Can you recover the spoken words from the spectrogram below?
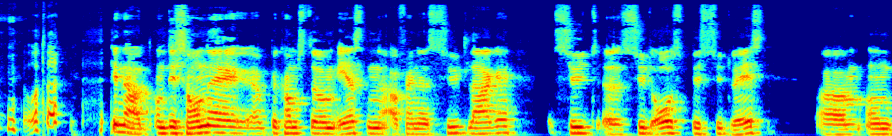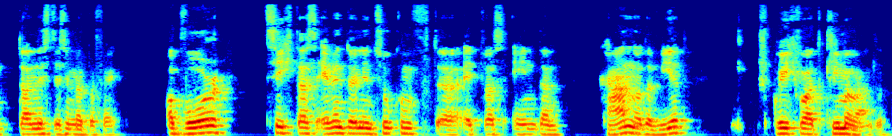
oder? Genau. Und die Sonne äh, bekommst du am ersten auf einer Südlage, Süd, äh, Südost bis Südwest ähm, und dann ist das immer perfekt. Obwohl sich das eventuell in Zukunft äh, etwas ändern kann oder wird. Sprichwort Klimawandel.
